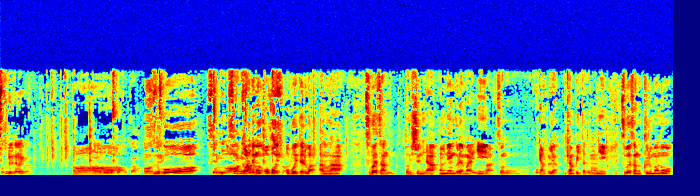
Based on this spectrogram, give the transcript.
外れてないから。ああオートとかあすごーセミセミ俺でも覚え覚えてるわあのな坪谷さんと一緒にな、2年ぐらい前に、はい。そのキャンプ。いやキャンプ行った時に、坪谷さんの車の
